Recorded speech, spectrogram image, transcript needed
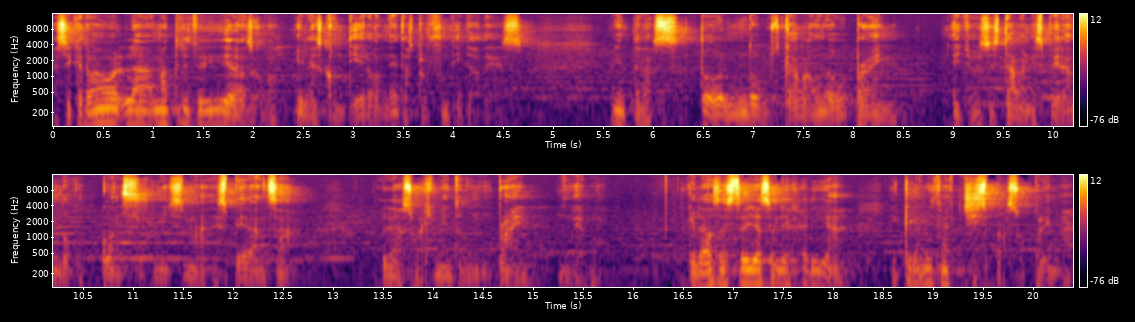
Así que tomaron la matriz de liderazgo y la escondieron en las profundidades. Mientras todo el mundo buscaba un nuevo Prime, ellos estaban esperando con su misma esperanza el surgimiento de un Prime nuevo. Que las estrellas se alejaría y que la misma chispa suprema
